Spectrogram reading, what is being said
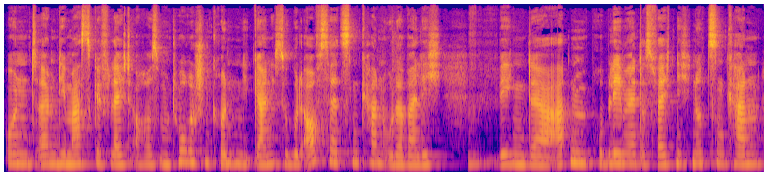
und ähm, die Maske vielleicht auch aus motorischen Gründen gar nicht so gut aufsetzen kann oder weil ich wegen der Atemprobleme das vielleicht nicht nutzen kann.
